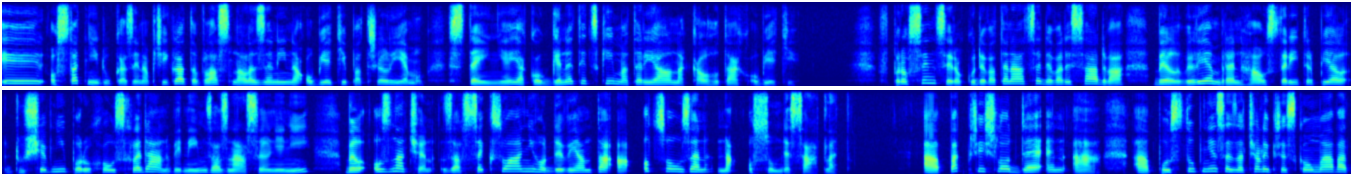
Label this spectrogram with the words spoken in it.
i ostatní důkazy, například vlas nalezený na oběti patřil jemu, stejně jako genetický materiál na kalhotách oběti. V prosinci roku 1992 byl William Brenhouse, který trpěl duševní poruchou, shledán vinným za znásilnění, byl označen za sexuálního devianta a odsouzen na 80 let. A pak přišlo DNA a postupně se začaly přeskoumávat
